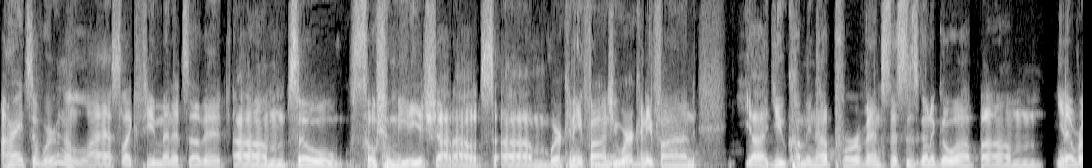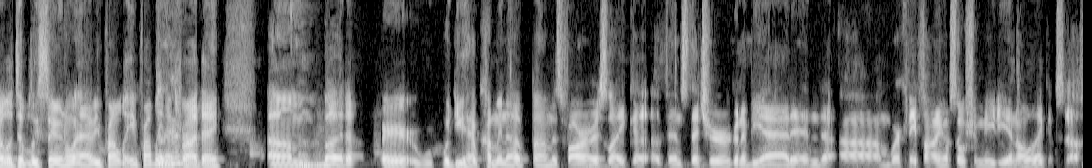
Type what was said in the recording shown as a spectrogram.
All right. So we're in the last like few minutes of it. Um, so social media shout outs. Um, where can he find you? Where can he find uh, you coming up for events? This is going to go up, um, you know, relatively soon. We'll have you probably, probably next Friday. Um, but uh, where, what do you have coming up um, as far as like uh, events that you're going to be at and um, where can they find you on social media and all of that good stuff?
